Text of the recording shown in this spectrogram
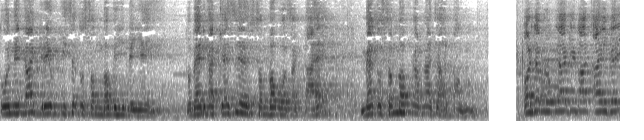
तो उन्होंने कहा ग्रेविटी से तो संभव ही नहीं है। तो मैंने कहा, कैसे संभव हो सकता है? मैं तो संभव करना चाहता हूँ। और जब रुपया की बात आई गई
